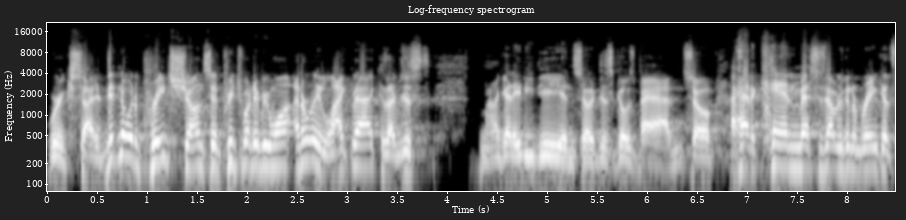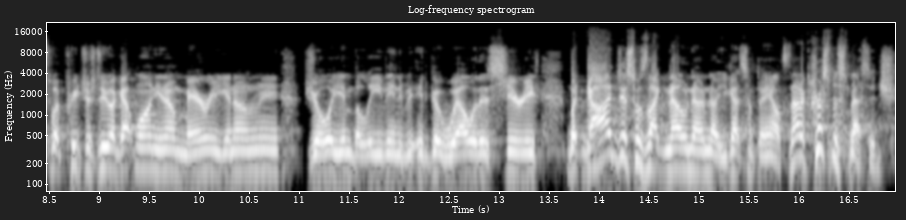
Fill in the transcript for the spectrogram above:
we're excited. Didn't know what to preach. Sean said, preach whatever you want. I don't really like that because I'm just I got ADD, and so it just goes bad. So I had a canned message I was going to bring. That's what preachers do. I got one, you know, Mary, you know, joy in believing. It'd go well with this series. But God just was like, no, no, no. You got something else. Not a Christmas message,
